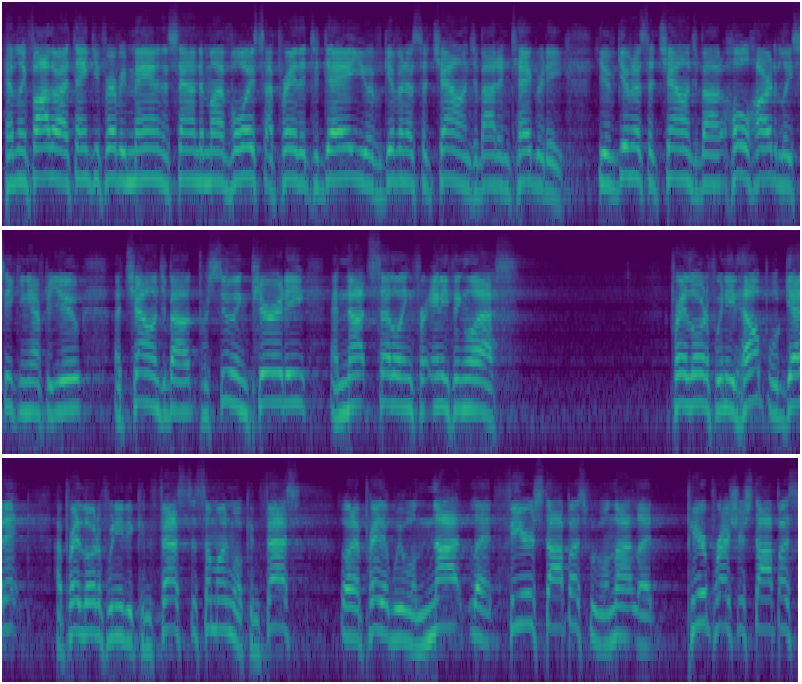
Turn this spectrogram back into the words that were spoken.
Heavenly Father, I thank you for every man in the sound of my voice. I pray that today you have given us a challenge about integrity. You have given us a challenge about wholeheartedly seeking after you, a challenge about pursuing purity and not settling for anything less. I pray, Lord, if we need help, we'll get it. I pray, Lord, if we need to confess to someone, we'll confess. Lord, I pray that we will not let fear stop us. We will not let peer pressure stop us.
